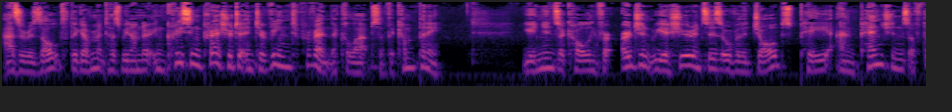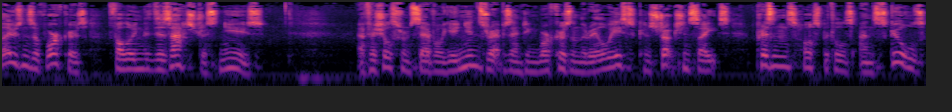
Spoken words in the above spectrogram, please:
As a result, the government has been under increasing pressure to intervene to prevent the collapse of the company. Unions are calling for urgent reassurances over the jobs, pay, and pensions of thousands of workers following the disastrous news. Officials from several unions representing workers on the railways, construction sites, prisons, hospitals, and schools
